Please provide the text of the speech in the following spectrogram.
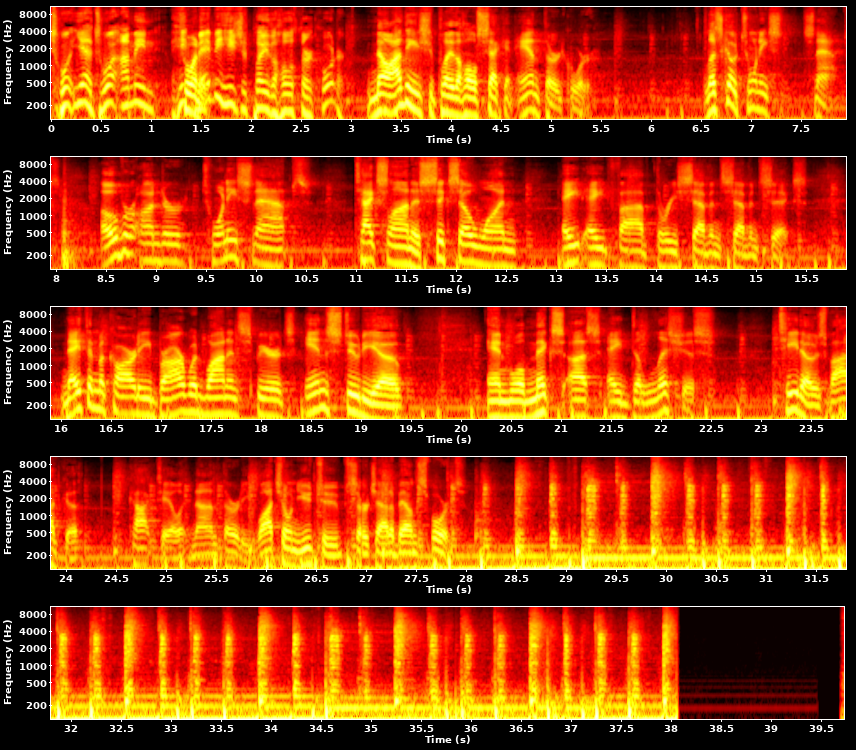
tw- yeah, tw- I mean, he, 20. maybe he should play the whole third quarter. No, I think he should play the whole second and third quarter. Let's go 20 s- snaps. Over under 20 snaps. Text line is 601 885 3776. Nathan McHardy, Briarwood Wine and Spirits in studio, and we'll mix us a delicious Tito's vodka cocktail at 9:30. Watch on YouTube, search Out of Bounds Sports.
